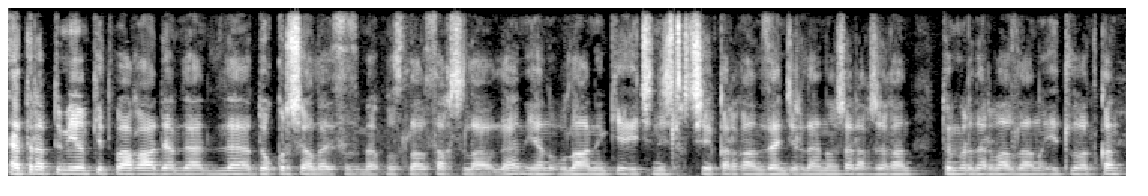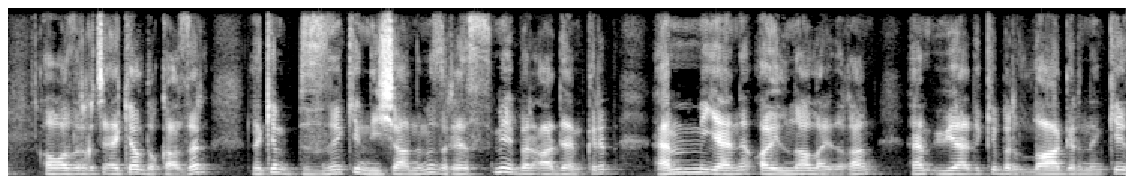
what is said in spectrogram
atrofda menib ketib qolgan odamlar bilan do'qirisha olasiz mahbuslar soqchilar bilan. Ya'ni ularninki ichinishlik chiyqirgan zanjirlarning sharaqshagan temir darvozalarning etilayotgan ovozlargacha akeldik hozir. Lekin bizniki nishonimiz rasmiy bir odam kirib hamma yerni aylana oladigan ham u yerdagi bir lagerninki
